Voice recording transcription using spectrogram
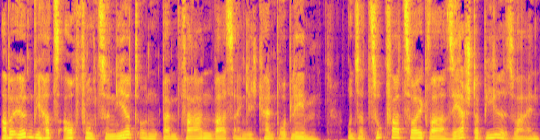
Aber irgendwie hat es auch funktioniert und beim Fahren war es eigentlich kein Problem. Unser Zugfahrzeug war sehr stabil. Es war ein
